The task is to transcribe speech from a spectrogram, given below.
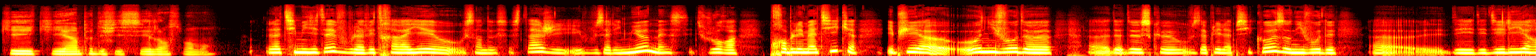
qui, qui est un peu difficile en ce moment. La timidité, vous l'avez travaillé au sein de ce stage et vous allez mieux, mais c'est toujours euh, problématique. Et puis, euh, au niveau de, euh, de, de ce que vous appelez la psychose, au niveau de, des, des délires,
